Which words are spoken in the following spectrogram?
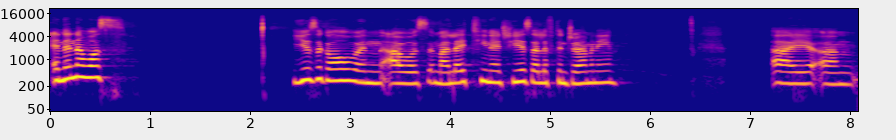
And then I was Years ago, when I was in my late teenage years, I lived in Germany. I um,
